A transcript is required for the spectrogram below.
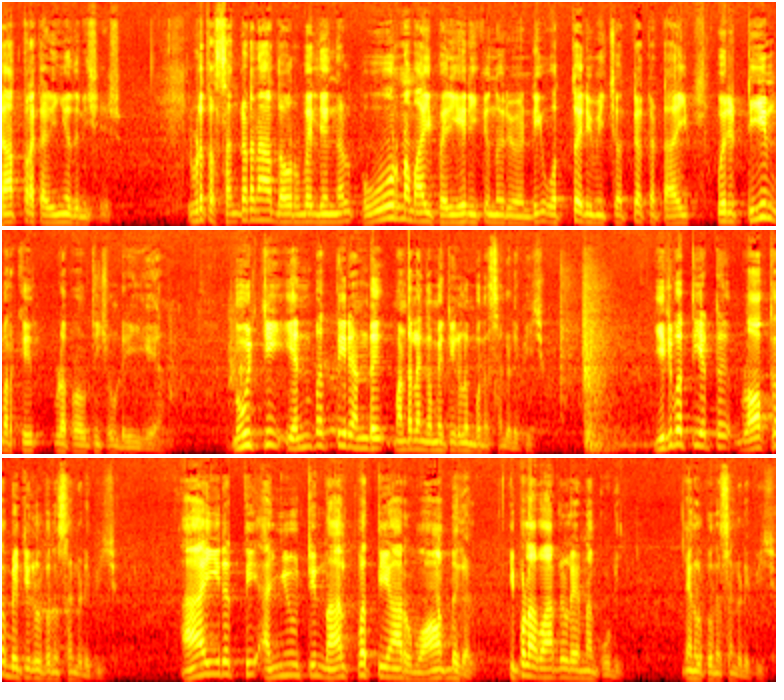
യാത്ര കഴിഞ്ഞതിന് ശേഷം ഇവിടുത്തെ സംഘടനാ ദൗർബല്യങ്ങൾ പൂർണമായി പരിഹരിക്കുന്നതിന് വേണ്ടി ഒത്തൊരുമിച്ച് ഒറ്റക്കെട്ടായി ഒരു ടീം വർക്ക് ഇവിടെ പ്രവർത്തിച്ചുകൊണ്ടിരിക്കുകയാണ്. നൂറ്റി എൺപത്തി രണ്ട് മണ്ഡലം കമ്മിറ്റികളും പുനഃസംഘടിപ്പിച്ചു. ഇരുപത്തിയെട്ട് ബ്ലോക്ക് കമ്മിറ്റികൾ പുനഃസംഘടിപ്പിച്ചു. ആയിരത്തി അഞ്ഞൂറ്റി നാൽപ്പത്തി ആറ് വാർഡുകൾ ഇപ്പോൾ ആ വാർഡുകളുടെ എണ്ണം കൂടി ഞങ്ങൾ പുനഃസംഘടിപ്പിച്ചു.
